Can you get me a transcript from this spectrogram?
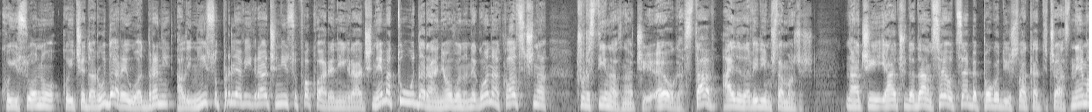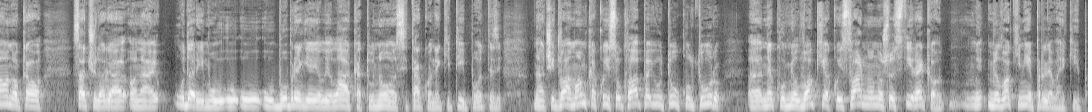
koji su ono, koji će da rudare u odbrani, ali nisu prljavi igrači, nisu pokvareni igrači. Nema tu udaranja ovo, ono, nego ona klasična čvrstina, znači, evo ga, stav, ajde da vidim šta možeš. Znači, ja ću da dam sve od sebe, pogodiš svaka ti čast. Nema ono kao, sad ću da ga onaj, udarim u, u, u, bubrege ili lakat u nos i tako neki ti potezi. Znači, dva momka koji se uklapaju u tu kulturu, e, neku Milwaukee, koji stvarno ono što si ti rekao, Mi- Milwaukee nije prljava ekipa.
